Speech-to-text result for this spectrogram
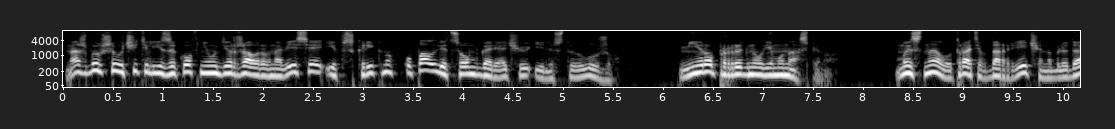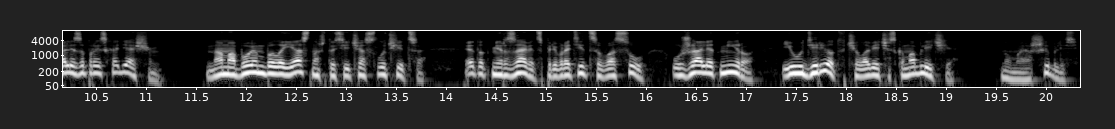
Наш бывший учитель языков не удержал равновесия и, вскрикнув, упал лицом в горячую илистую лужу. Миро прыгнул ему на спину. Мы с Нелл, утратив дар речи, наблюдали за происходящим. Нам обоим было ясно, что сейчас случится. Этот мерзавец превратится в осу, ужалит Миро и удерет в человеческом обличье. Но мы ошиблись.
